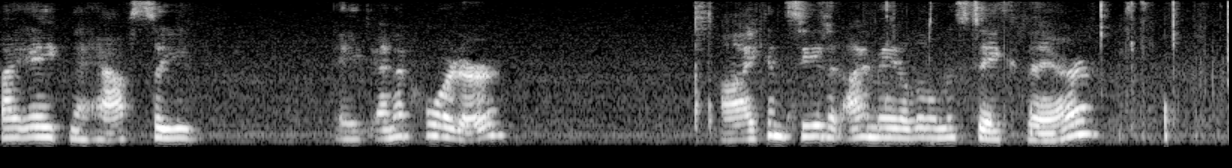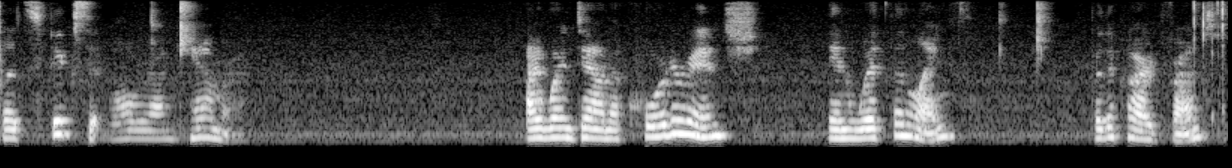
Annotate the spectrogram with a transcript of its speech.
by eight and a half. So you eight and a quarter. I can see that I made a little mistake there. Let's fix it while we're on camera. I went down a quarter inch in width and length for the card front.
